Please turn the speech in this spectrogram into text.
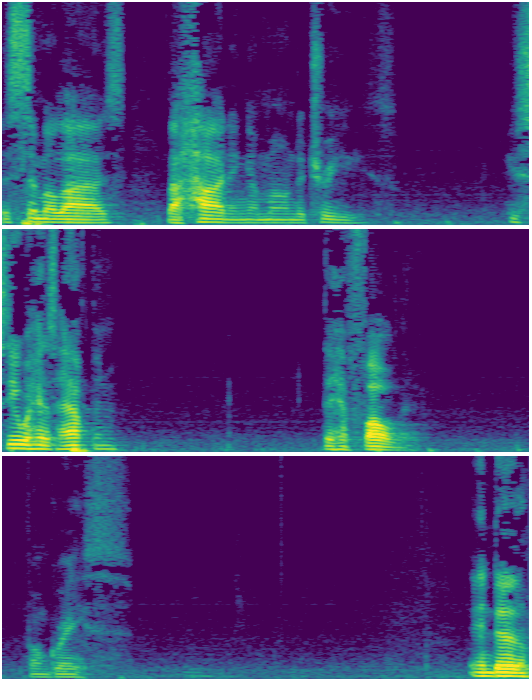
is symbolized by hiding among the trees. You see what has happened? they have fallen from grace. In the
